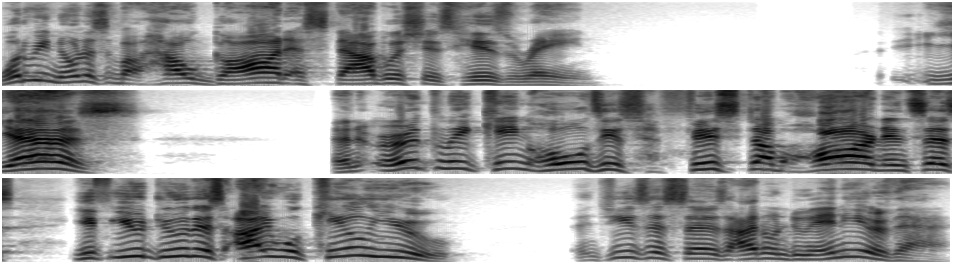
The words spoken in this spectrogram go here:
What do we notice about how God establishes his reign? Yes, an earthly king holds his fist up hard and says, If you do this, I will kill you. And Jesus says, I don't do any of that.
